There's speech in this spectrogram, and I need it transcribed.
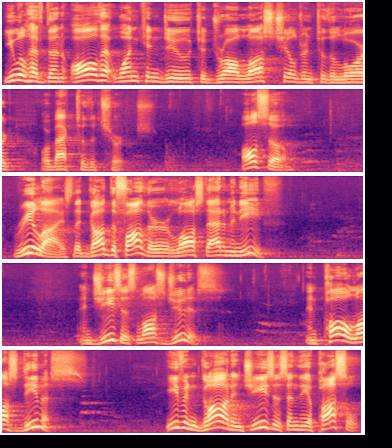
you will have done all that one can do to draw lost children to the Lord or back to the church. Also, realize that God the Father lost Adam and Eve. And Jesus lost Judas. And Paul lost Demas. Even God and Jesus and the apostle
